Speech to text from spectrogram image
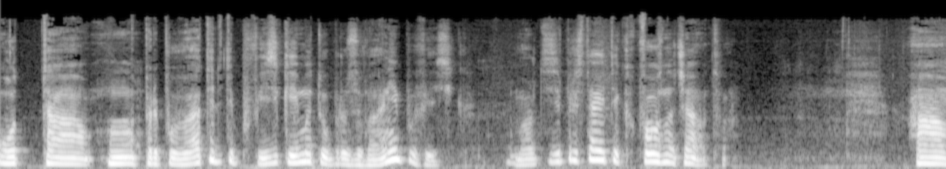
от а, преподавателите по физика имат образование по физика. Можете да си представите какво означава това. А,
